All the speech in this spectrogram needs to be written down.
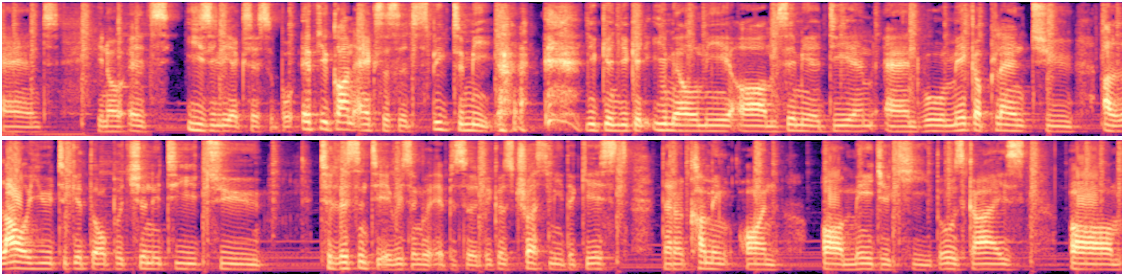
and you know it's easily accessible. If you can't access it, speak to me. you can you can email me, um, send me a DM, and we'll make a plan to allow you to get the opportunity to to listen to every single episode. Because trust me, the guests that are coming on are major key. Those guys um,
